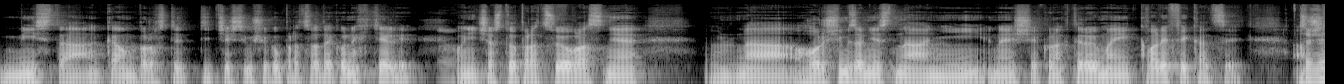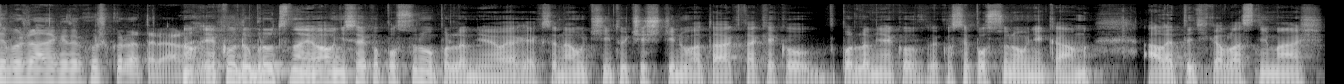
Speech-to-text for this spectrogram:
místa, kam prostě ti Češi už jako pracovat jako nechtěli. Oni často pracují vlastně na horším zaměstnání, než jako na které mají kvalifikaci. A Což je možná taky trochu škoda teda. Ale... No, jako do budoucna, jo, a oni se jako posunou podle mě, jo, jak, jak se naučí tu češtinu a tak, tak jako podle mě jako, jako se posunou někam, ale teďka vlastně máš,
